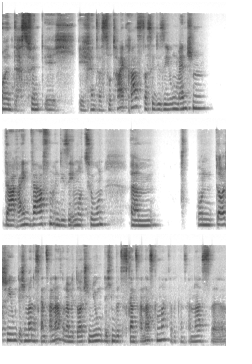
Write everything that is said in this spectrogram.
Und das finde ich, ich finde das total krass, dass sie diese jungen Menschen da reinwerfen in diese Emotion. Ähm, und deutsche Jugendliche machen das ganz anders oder mit deutschen Jugendlichen wird es ganz anders gemacht, da wird ganz anders äh,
